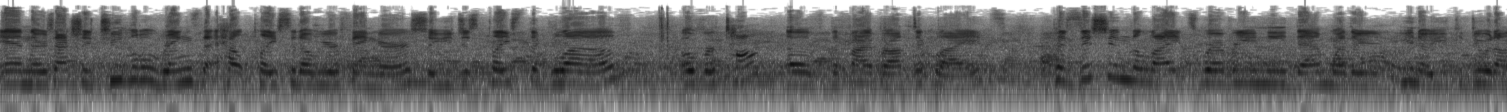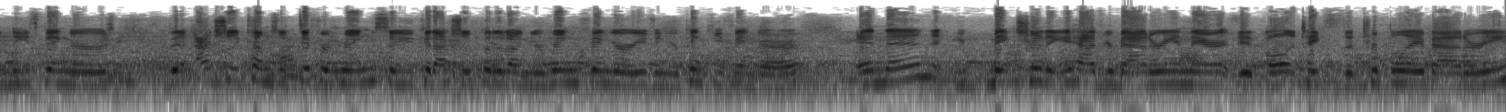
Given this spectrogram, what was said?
And there's actually two little rings that help place it over your finger. So you just place the glove over top of the fiber optic lights, position the lights wherever you need them, whether, you know, you could do it on these fingers. It actually comes with different rings, so you could actually put it on your ring finger or even your pinky finger. And then you make sure that you have your battery in there. It All it takes is a AAA battery.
